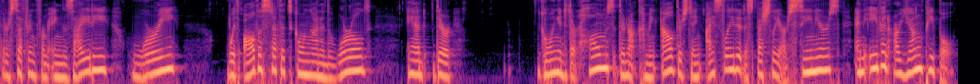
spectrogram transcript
that are suffering from anxiety, worry, with all the stuff that's going on in the world, and they're going into their homes, they're not coming out, they're staying isolated, especially our seniors and even our young people.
